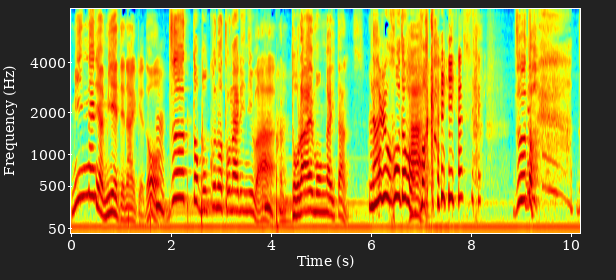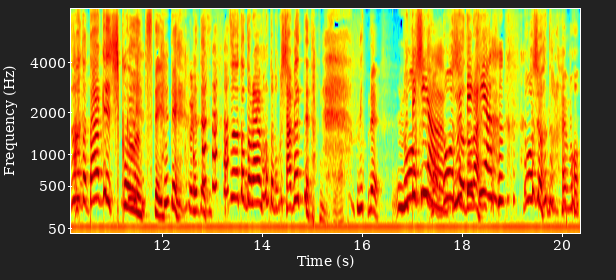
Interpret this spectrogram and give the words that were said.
みんなには見えてないけど、うん。ずーっと僕の隣には、うん。うんドラえもんがいたんですよ。なるほど、わ、はい。かりやすい。ずーっとずーっと「たけし君」っつって言ってくれて ずーっとドラえもんと僕喋ってたんですめよでどうしようどうしよう無ドラえ どうしようドラえもん。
